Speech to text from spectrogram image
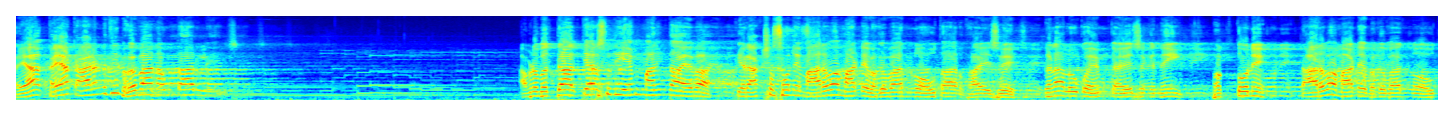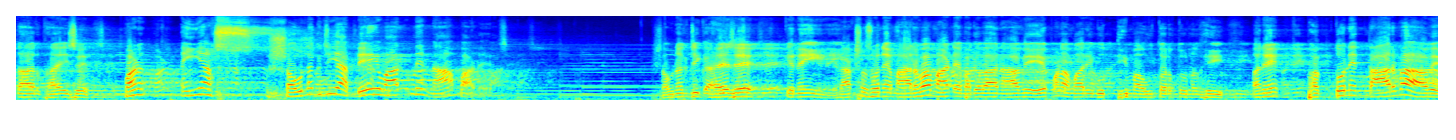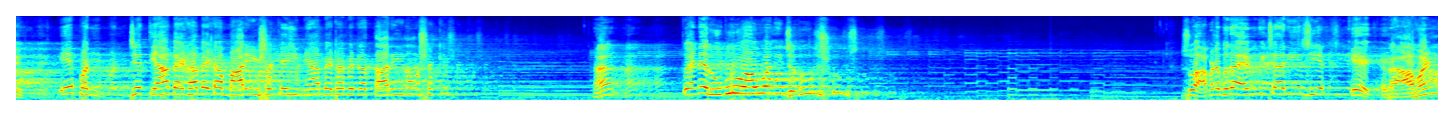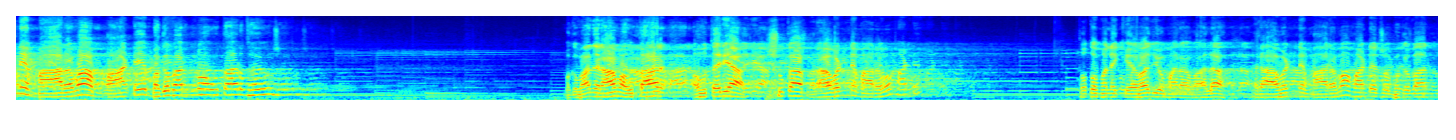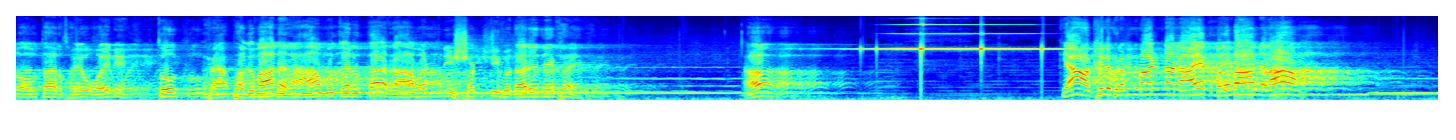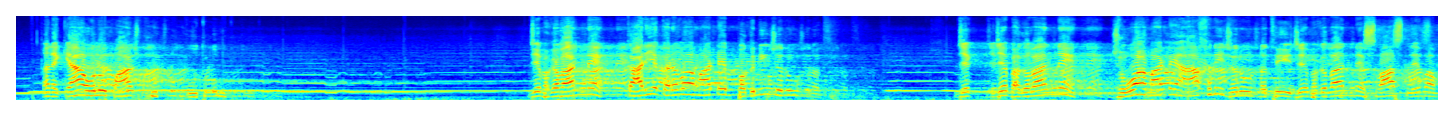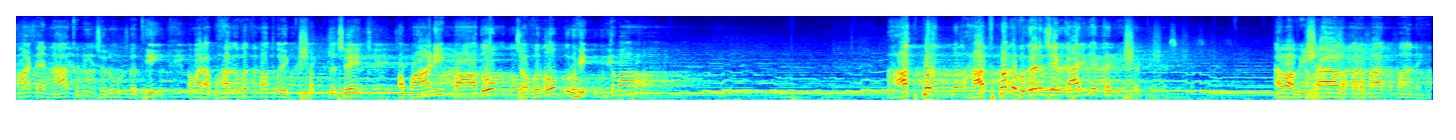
કયા કયા કારણથી ભગવાન અવતાર લે છે? આપણે બધા અત્યાર સુધી એમ માનતા આવ્યા કે રાક્ષસોને મારવા માટે ભગવાનનો અવતાર થાય છે. ઘણા લોકો એમ કહે છે કે નહીં, ભક્તોને તારવા માટે ભગવાનનો અવતાર થાય છે. પણ અહીંયા શૌનકજી આ બે વાતને ના પાડે છે. શૌનકજી કહે છે કે નહીં, રાક્ષસોને મારવા માટે ભગવાન આવે એ પણ અમારી બુદ્ધિમાં ઉતરતું નથી. અને ભક્તોને તારવા આવે એ પણ જે ત્યાં બેઠા બેઠા મારી શકે ત્યાં બેઠા બેઠા તારી ન શકે. હા? તો એને રૂબરૂ આવવાની જરૂર શું છે? શું આપણે બધા એમ વિચારીએ છીએ કે રાવણને મારવા માટે ભગવાનનો અવતાર થયો છે? ભગવાન રામ અવતાર, અવતર્યા. શું કામ? રાવણને મારવા માટે? તો તો મને કહેવા દો મારા વાલા, રાવણને મારવા માટે જો ભગવાનનો અવતાર થયો હોય ને, તો ભગવાન રામ કરતા રાવણની શક્તિ વધારે દેખાય. હા. ક્યાં અખિલ બ્રહ્માંડના નાયક ભગવાન રામ? અને ક્યાં ઓલું પાંચ ફૂટનું પૂતળું જે ભગવાનને કાર્ય કરવા માટે પગની જરૂર નથી. જે જે ભગવાનને જોવા માટે આંખની જરૂર નથી, જે ભગવાનને શ્વાસ લેવા માટે નાકની જરૂર નથી, અમારા ભાગવતમાં તો એક શબ્દ છે, અપાણી પાદો જવનો ગૃહિત્વા. હાથ પગ હાથ પગ વગર જે કાર્ય કરી શકે છે. આવા વિશાળ પરમાત્માને,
